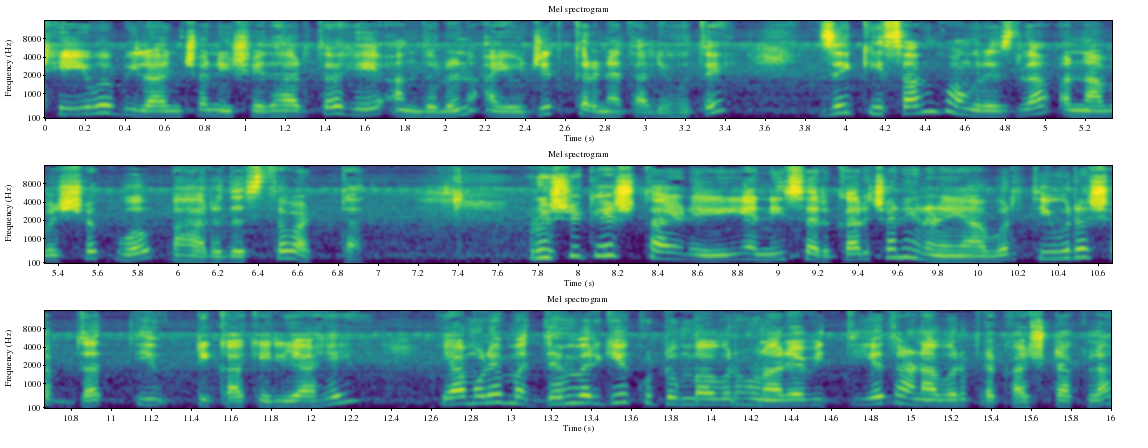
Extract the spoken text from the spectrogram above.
ठेव बिलांच्या निषेधार्थ हे आंदोलन आयोजित करण्यात आले होते जे किसान काँग्रेसला अनावश्यक व भारदस्त वाटतात. ऋषिकेश तायडे यांनी सरकारच्या निर्णयावर तीव्र शब्दात ती टीका केली आहे. यामुळे मध्यमवर्गीय कुटुंबावर होणाऱ्या वित्तीय ताणावर प्रकाश टाकला.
